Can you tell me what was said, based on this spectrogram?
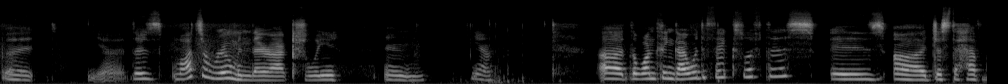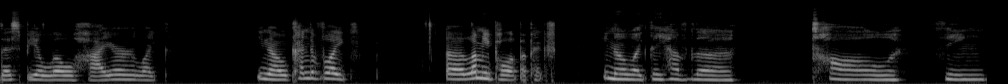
But, yeah, there's lots of room in there, actually. And, yeah. Uh, the one thing I would fix with this is uh, just to have this be a little higher, like, you know, kind of like, uh, let me pull up a picture you know, like they have the tall thing.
